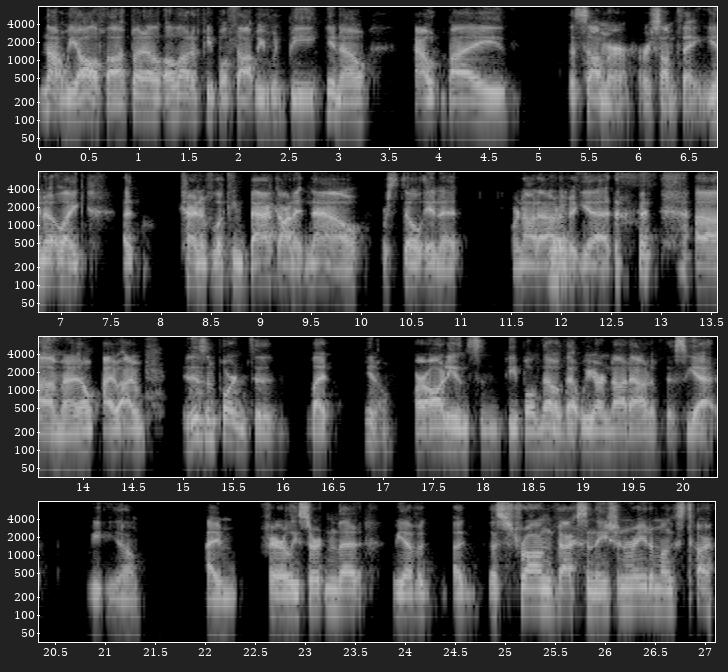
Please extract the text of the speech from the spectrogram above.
not we all thought, but a, a lot of people thought we would be, you know, out by the summer or something, you know, like, uh, kind of looking back on it now, we're still in it. We're not out of it yet. Um, I don't, I, I, it is important to let, you know, our audience and people know that we are not out of this yet. We, you know, I'm fairly certain that we have a, a, a strong vaccination rate amongst our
